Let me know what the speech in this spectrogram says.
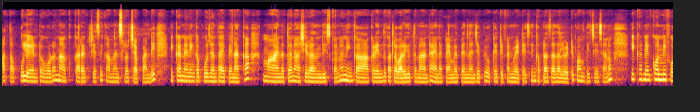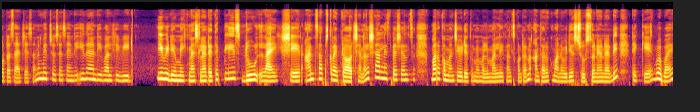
ఆ- తప్పులు ఏంటో కూడా నాకు కరెక్ట్ చేసి కమెంట్స్లో చెప్పండి. ఇక్కడ నేను ఇంకా పూజ అంతా అయిపోయినాక మా ఆయనతోనే ఆశీర్వాదం తీసుకొని ఇంకా అక్కడ ఎందుకు అట్లా వరుగుతున్నాను అంటే ఆయనకు టైం అయిపోయిందని చెప్పి ఒకే టిఫిన్ పెట్టేసి ఇంకా ప్రసాదాలు పెట్టి పంపించేశాను. ఇక్కడ నేను కొన్ని ఫొటోస్ యాడ్ చేశాను. మీరు చూసేసేయండి. ఇదే అండి ఇవాళ వీడియో. ఈ వీడియో మీకు నచ్చినట్లయితే please do like share and subscribe to our channel Shalini specials మరొక మంచి వీడియోతో మిమ్మల్ని మళ్ళీ కలుసుకుంటాను. అంతవరకు మన వీడియోస్ చూస్తూనే ఉండండి. Take care bye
